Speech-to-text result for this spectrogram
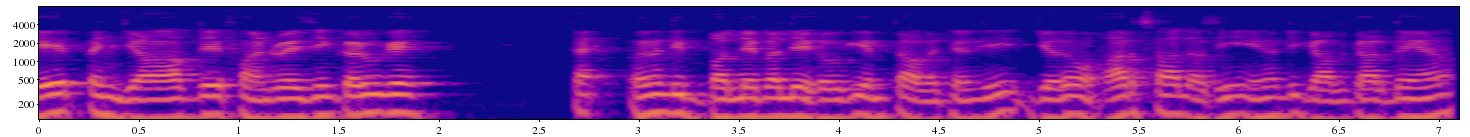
ਇਹ ਪੰਜਾਬ ਦੇ ਫੰਡ ਰੇਜ਼ਿੰਗ ਕਰੂਗੇ। ਤਾਂ ਉਹਨਾਂ ਦੀ ਬੱਲੇ ਬੱਲੇ ਹੋਊਗੀ ਅਮਿਤਾਭ ਬੱਚਨ ਦੀ ਜਦੋਂ ਹਰ ਸਾਲ ਅਸੀਂ ਇਹਨਾਂ ਦੀ ਗੱਲ ਕਰਦੇ ਹਾਂ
